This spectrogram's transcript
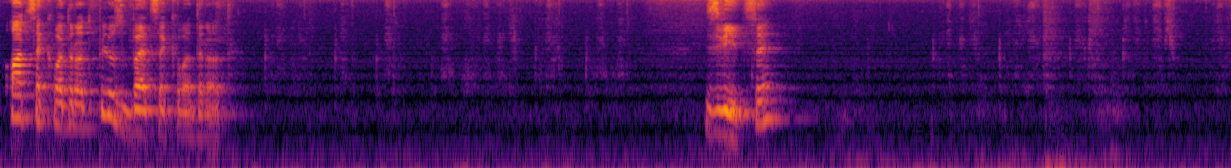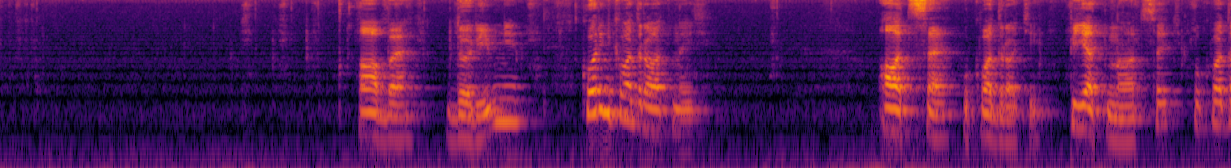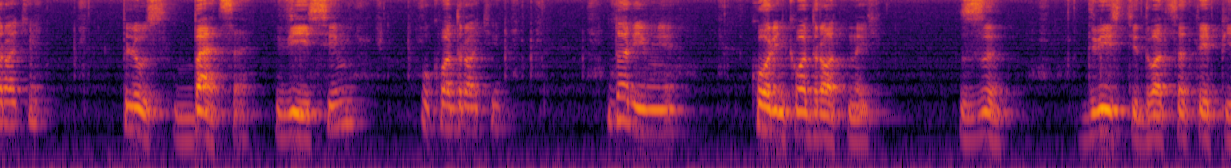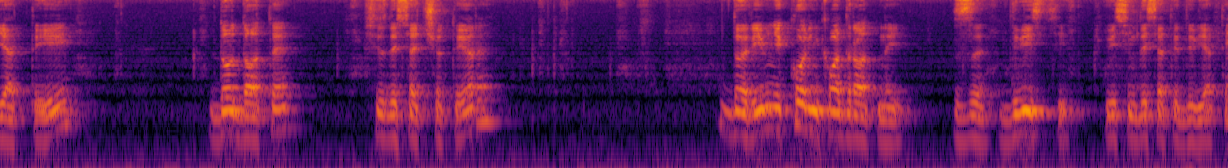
АЦ квадрат плюс БЦ квадрат. Звідси АБ дорівнює корінь квадратний. АС у квадраті 15 у квадраті плюс БЦ 8 у квадраті дорівнює корінь квадратний з 225 додати 64 дорівнює корінь квадратний з 289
